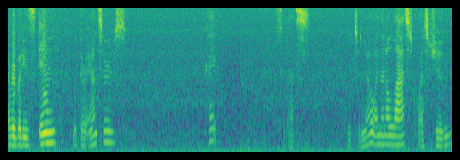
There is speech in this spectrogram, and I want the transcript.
Everybody's in with their answers. Okay. That's good to know. And then a last question.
